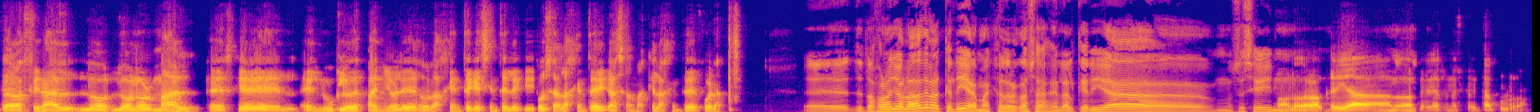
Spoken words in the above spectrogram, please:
Pero al final lo, lo normal es que el, el, núcleo de españoles o la gente que siente el equipo sea la gente de casa más que la gente de fuera. Eh, de todas formas, yo hablaba de la alquería más que otra cosa. En la alquería, no sé si hay. No, lo de la alquería, lo de la alquería es un espectáculo.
